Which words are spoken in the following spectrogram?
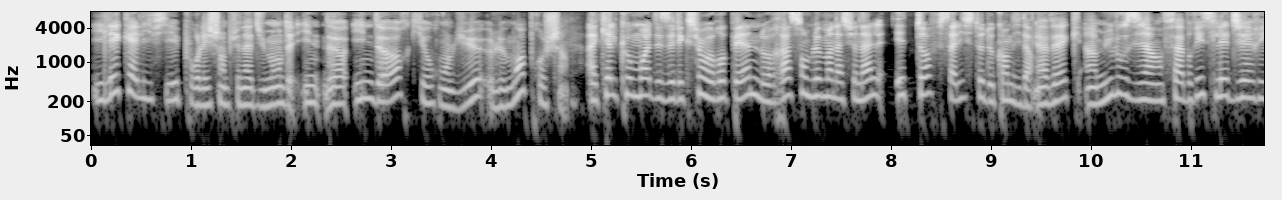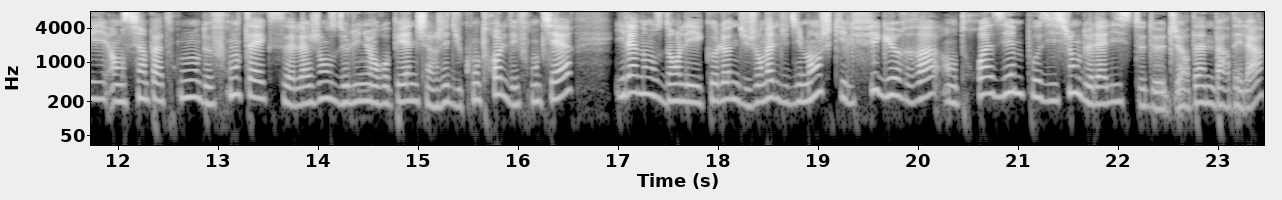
Il est qualifié pour les championnats du monde indoor qui auront lieu le mois prochain. À quelques mois des élections européennes, le Rassemblement national étoffe sa liste de candidats. Avec un Mulhousien, Fabrice Leggeri, ancien patron de Frontex, l'agence de l'Union européenne chargée du contrôle des frontières. Il annonce dans les colonnes du journal du dimanche qu'il figurera en troisième position de la liste de Jordan Bardella.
